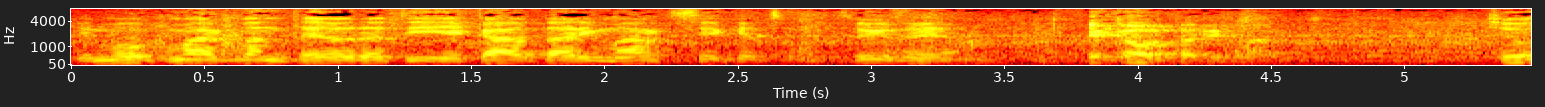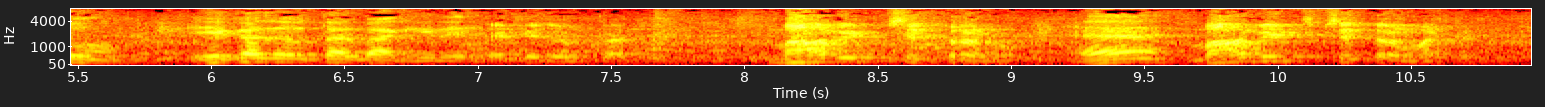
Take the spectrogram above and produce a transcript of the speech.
કે મોક્ષ માર્ગ બંધ થયો નથી. એકાવતારી માર્ગ છે કે છે? શું છે? એક અવતારી માર્ગ. જો એક જ અવતાર બાકી રહે. એક જ અવતાર. મહાવીર ક્ષેત્રનો. હે? મહાવીર ક્ષેત્ર માટે.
